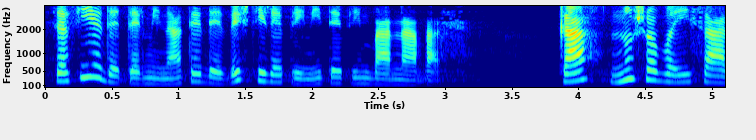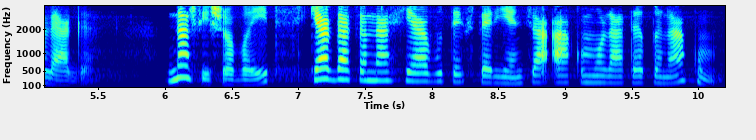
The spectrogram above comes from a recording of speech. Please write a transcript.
să fie determinate de veștile primite prin Barnabas. Ca nu șovăi să aleagă. N-ar fi șovăit, chiar dacă n-ar fi avut experiența acumulată până acum.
